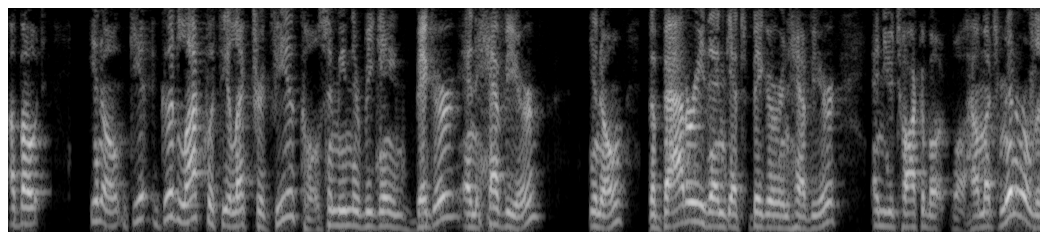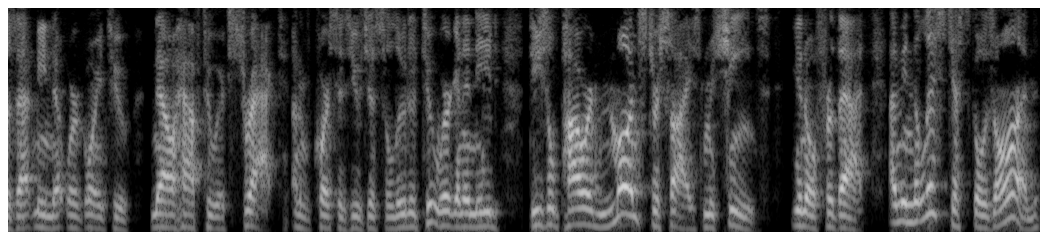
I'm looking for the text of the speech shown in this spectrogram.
about, you know, get, good luck with the electric vehicles. I mean, they're becoming bigger and heavier. You know, the battery then gets bigger and heavier. And you talk about, well, how much mineral does that mean that we're going to now have to extract? And of course, as you just alluded to, we're going to need diesel powered monster sized machines you know, for that. I mean, the list just goes on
